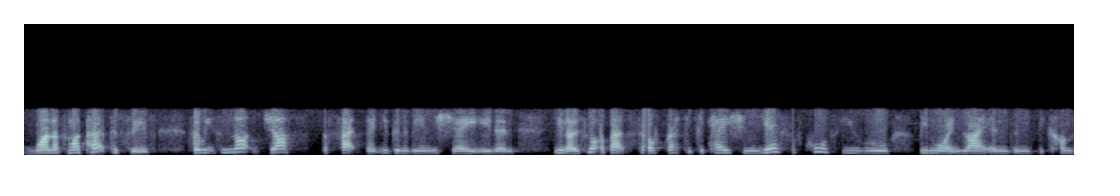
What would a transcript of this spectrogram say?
one of my purposes. So it's not just the fact that you're going to be initiated and you know, it's not about self gratification. Yes, of course, you will be more enlightened and become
